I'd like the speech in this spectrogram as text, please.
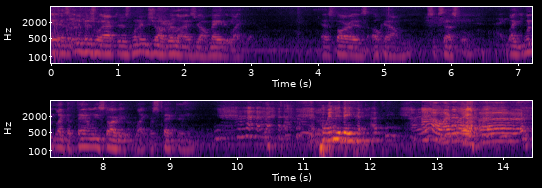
as individual actors, when did y'all realize y'all made it, like, as far as, okay, I'm successful? Like, when, like, the family started, like, respecting, when did they they? I know. I'm like, uh.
